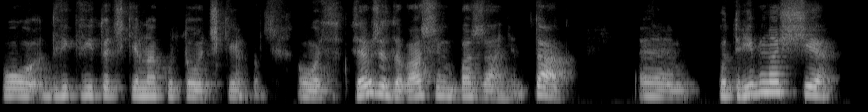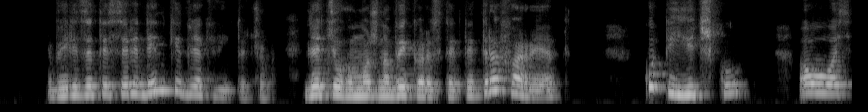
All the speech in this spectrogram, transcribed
по дві квіточки на куточки. Ось, це вже за вашим бажанням. Так, е, потрібно ще вирізати серединки для квіточок. Для цього можна використати трафарет, копієчку, ось,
